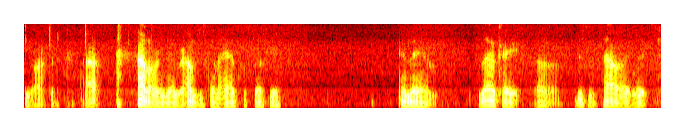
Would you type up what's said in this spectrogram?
the Arthur. I, I don't remember. I'm just gonna add some stuff here. And then, so that okay, uh, this is how it looks.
